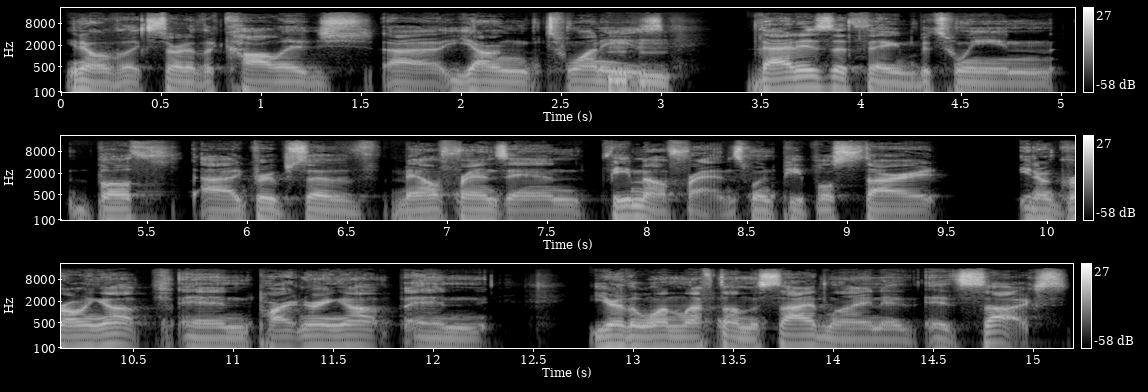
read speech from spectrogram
you know, like sort of the college, uh, young 20s that is a thing between both uh, groups of male friends and female friends when people start, you know, growing up and partnering up, and you're the one left on the sideline. It, it sucks.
